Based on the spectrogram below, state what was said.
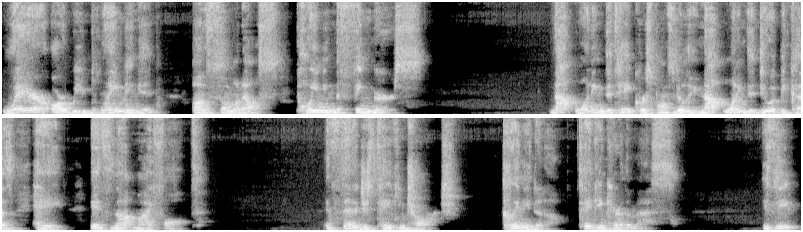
Where are we blaming it on someone else, pointing the fingers, not wanting to take responsibility, not wanting to do it because, hey, it's not my fault? Instead of just taking charge, cleaning it up, taking care of the mess. You see,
